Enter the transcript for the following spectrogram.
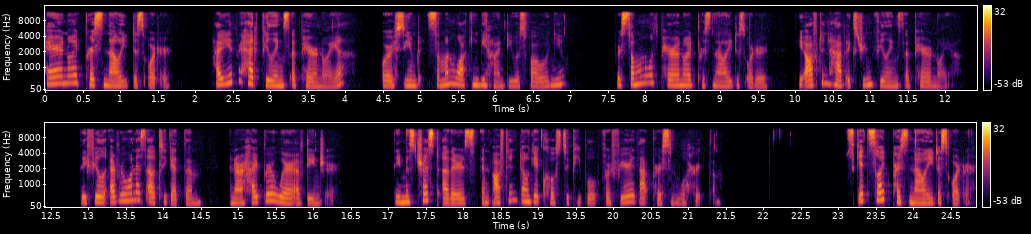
Paranoid personality disorder. Have you ever had feelings of paranoia or assumed someone walking behind you was following you? For someone with paranoid personality disorder, they often have extreme feelings of paranoia. They feel everyone is out to get them and are hyper aware of danger. They mistrust others and often don't get close to people for fear that person will hurt them. Schizoid personality disorder.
